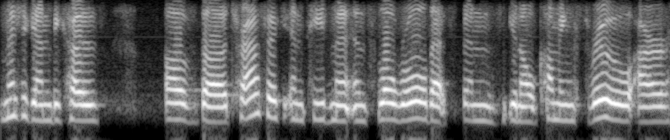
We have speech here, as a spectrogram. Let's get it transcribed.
Michigan because of the traffic impediment and slow roll that's been you know coming through our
